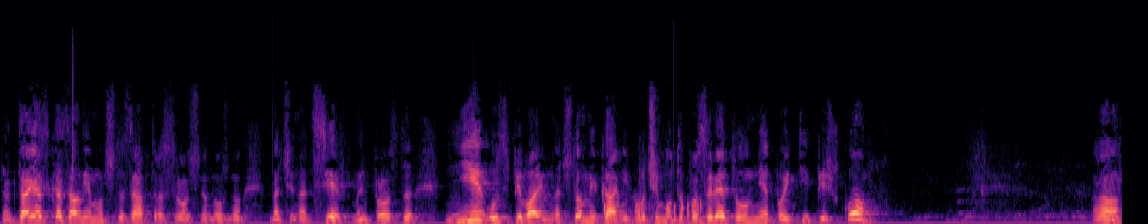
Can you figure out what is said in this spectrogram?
Тогда я сказал ему, что завтра срочно нужно начинать сев. Мы просто не успеваем. На что механик почему-то посоветовал мне пойти пешком. А,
